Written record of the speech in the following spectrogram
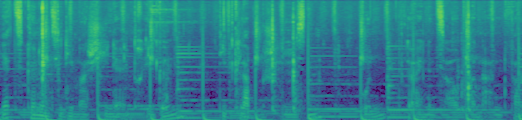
Jetzt können Sie die Maschine entriegeln, die Klappen schließen und für einen sauberen Anfang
